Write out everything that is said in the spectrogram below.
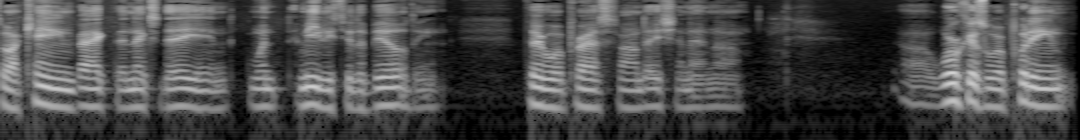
so I came back the next day and went immediately to the building, Third World Press Foundation, and uh, uh, workers were putting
